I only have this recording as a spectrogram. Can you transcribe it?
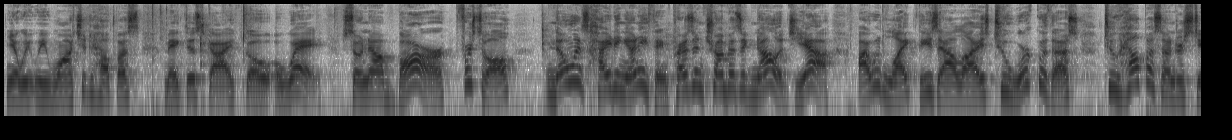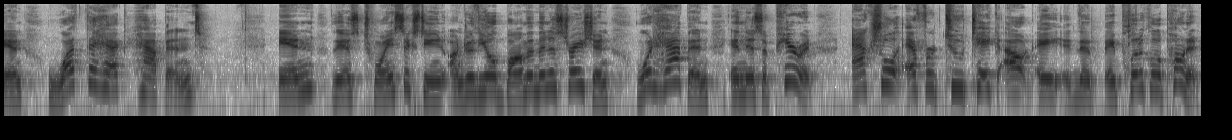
you know, we, we want you to help us make this guy go away. So now Barr, first of all, no one's hiding anything. President Trump has acknowledged, yeah, I would like these allies to work with us to help us understand what the heck happened in this 2016 under the Obama administration, what happened in this apparent actual effort to take out a, the, a political opponent.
